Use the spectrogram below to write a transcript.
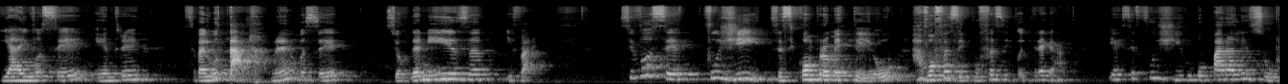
E aí você entra, você vai lutar, né? Você se organiza e vai. Se você fugir, você se comprometeu, ah, vou fazer, vou fazer, vou entregar. E aí você fugiu ou paralisou.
